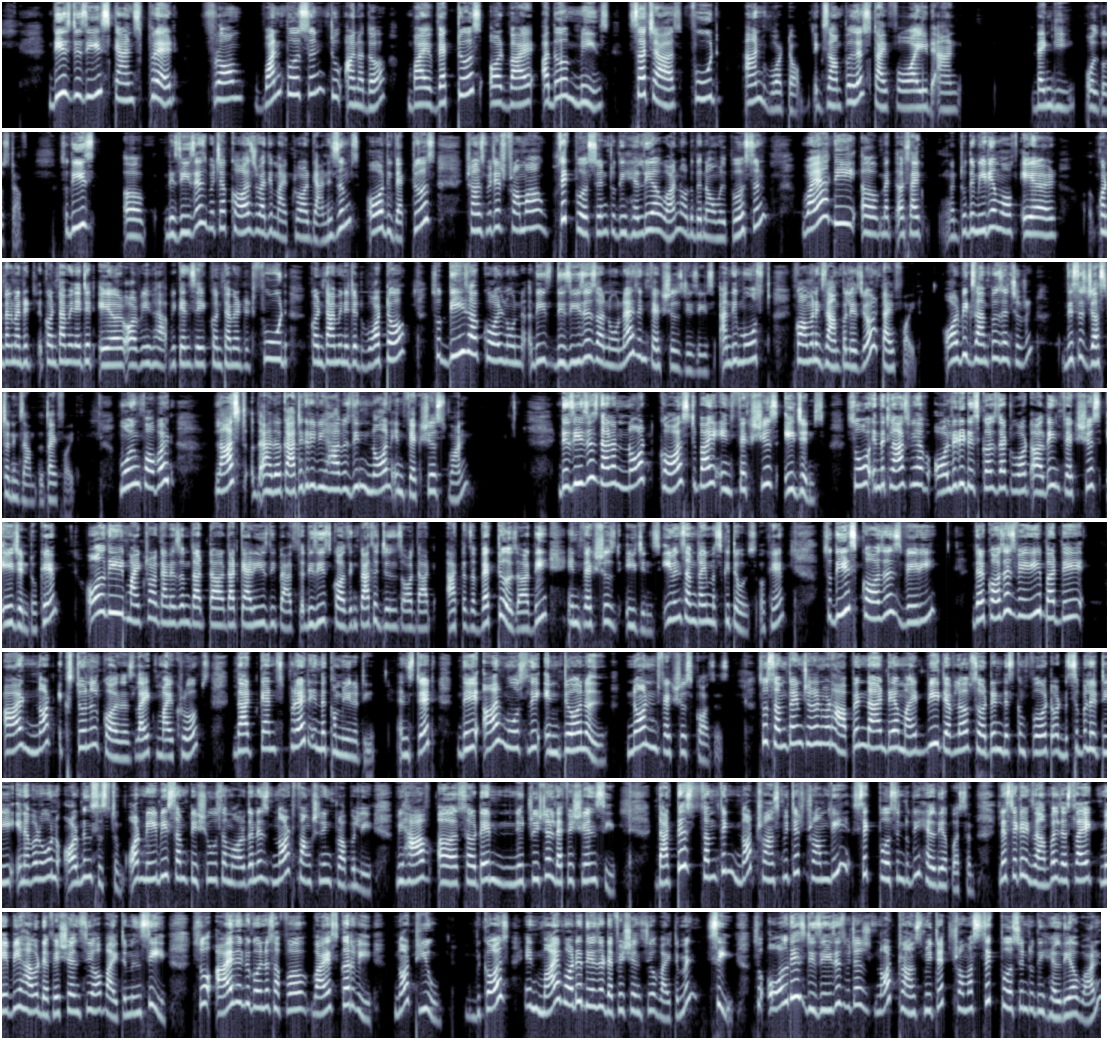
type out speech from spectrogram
These disease can spread from one person to another by vectors or by other means such as food and water. Example is typhoid and dengue, all those stuff. So these uh, diseases which are caused by the microorganisms or the vectors transmitted from a sick person to the healthier one or to the normal person via the uh, uh, to the medium of air contaminated contaminated air or we have we can say contaminated food contaminated water. So these are called known these diseases are known as infectious disease. And the most common example is your typhoid. Or examples in children this is just an example typhoid. Moving forward last the other category we have is the non-infectious one diseases that are not caused by infectious agents. So in the class we have already discussed that what are the infectious agent okay? All the microorganisms that uh, that carries the disease causing pathogens or that act as a vectors are the infectious agents even sometimes mosquitoes okay? So these causes vary. Their causes vary but they are not external causes like microbes that can spread in the community Instead, they are mostly internal, non-infectious causes. So sometimes children what happen that there might be developed certain discomfort or disability in our own organ system or maybe some tissue, some organ is not functioning properly. We have a certain nutritional deficiency. That is something not transmitted from the sick person to the healthier person. Let's take an example just like maybe have a deficiency of vitamin C. So I will be going to suffer by scurvy, not you because in my body there is a deficiency of vitamin C. So all these diseases which are not transmitted from a sick person to the healthier one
